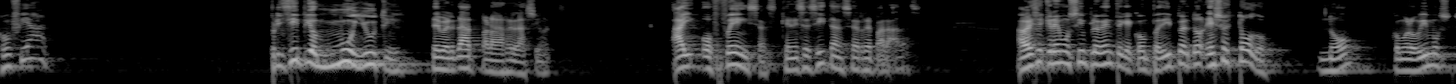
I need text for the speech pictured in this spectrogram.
Confiar. Principio muy útil, de verdad, para las relaciones hay ofensas que necesitan ser reparadas. A veces creemos simplemente que con pedir perdón, eso es todo. No, como lo vimos,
